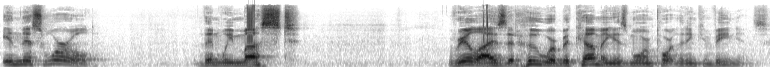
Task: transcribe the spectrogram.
in this world, then we must realize that who we're becoming is more important than inconvenience.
